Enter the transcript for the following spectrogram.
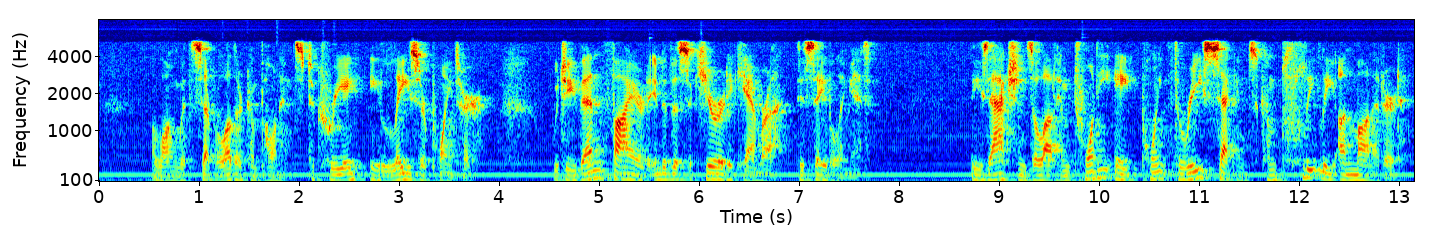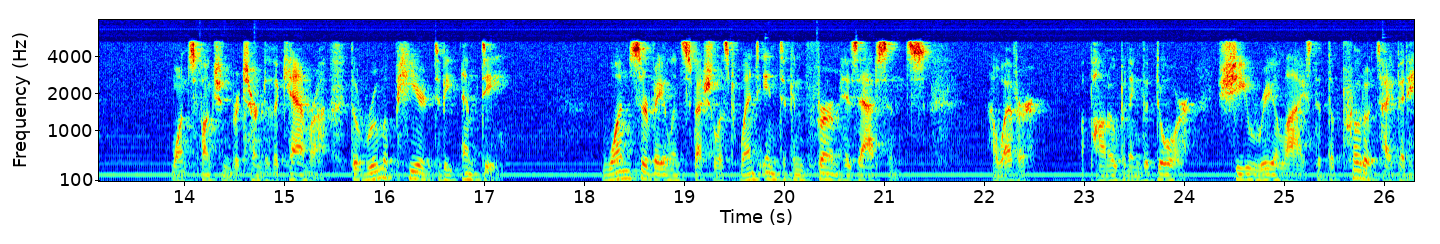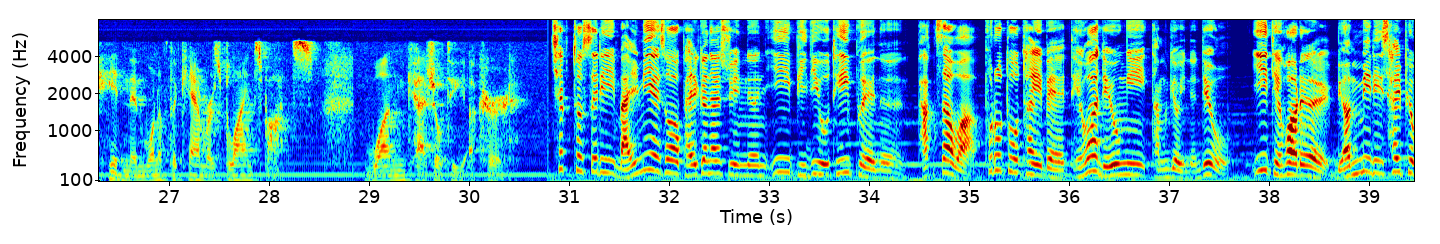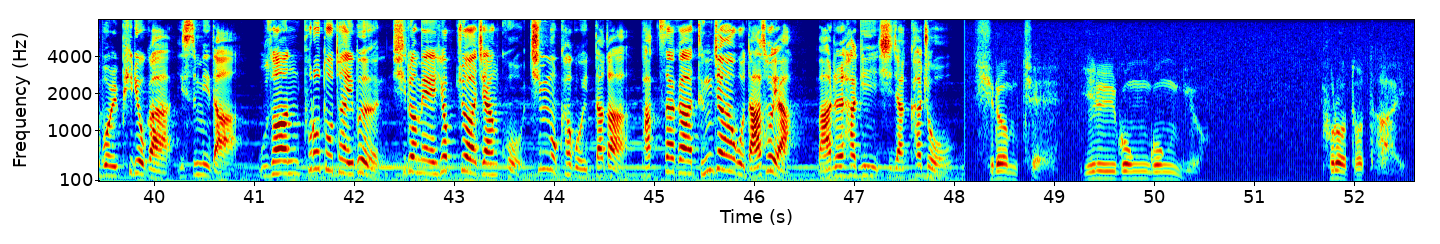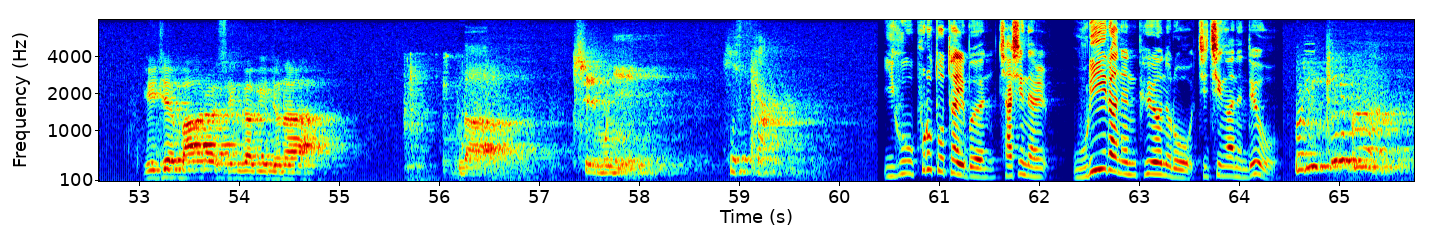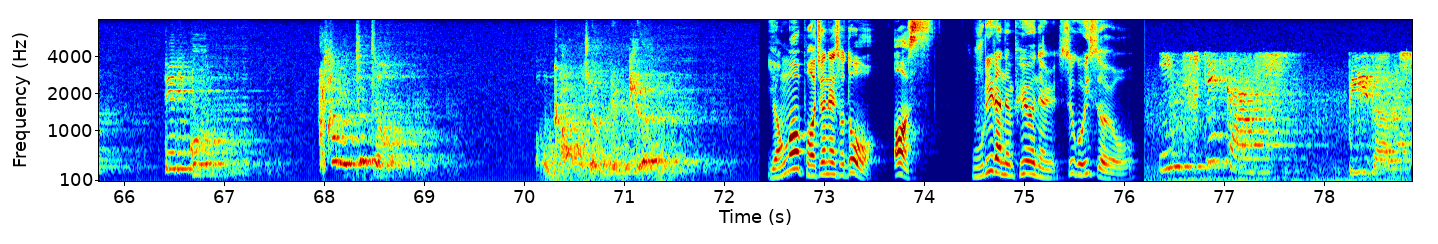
along with several other components, to create a laser pointer, which he then fired into the security camera, disabling it. These actions allowed him 28.3 seconds completely unmonitored. Once function returned to the camera, the room appeared to be empty. One surveillance specialist went in to confirm his absence. However, upon opening the door, she realized that the prototype had hidden in one of the camera's blind spots. One casualty occurred. 챕터 3 말미에서 발견할 수 있는 이 비디오 테이프에는 박사와 프로토타입의 대화 내용이 담겨 있는데요. 이 대화를 면밀히 살펴볼 필요가 있습니다. 우선 프로토타입은 실험에 협조하지 않고 침묵하고 있다가 박사가 등장하고 나서야 말을 하기 시작하죠. 실험체 1006 프로토타입 이제 말할 생각이 드나 나 질문이 있어. 이후 프로토타입은 자신을 우리라는 표현으로 지칭하는데요. 우리 때리고 때리고 차를 찢어. 감정 느껴 영어 버전에서도 us, 우리라는 표현을 쓰고 있어요. Ihm stick us. Beat us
